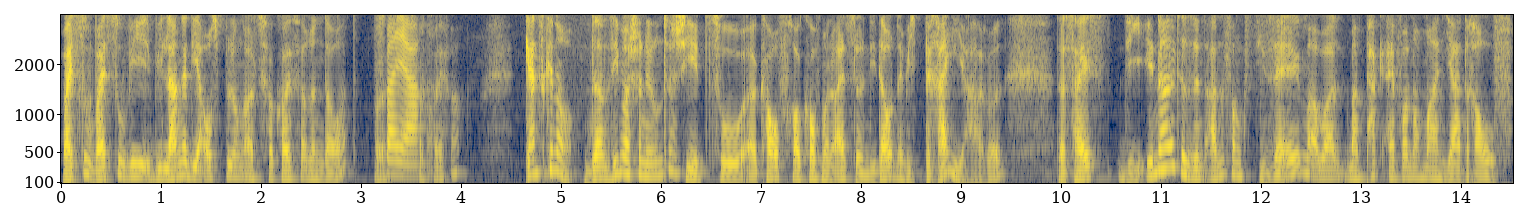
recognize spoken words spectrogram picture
Weißt du, weißt du, wie, wie lange die Ausbildung als Verkäuferin dauert? Zwei Jahre. Verkäufer? Ganz genau. Dann sieht man schon den Unterschied zu äh, Kauffrau, Kaufmann und Einzelnen. Die dauert nämlich drei Jahre. Das heißt, die Inhalte sind anfangs dieselben, aber man packt einfach noch mal ein Jahr drauf.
